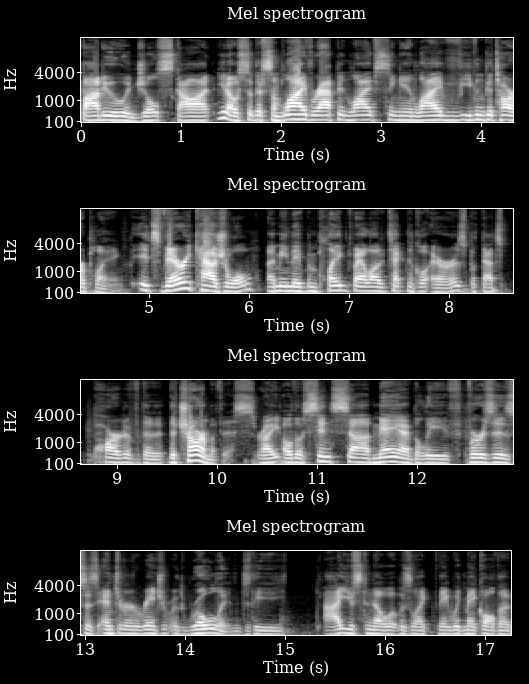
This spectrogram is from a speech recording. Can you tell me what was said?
Badu and Jill Scott, you know, so there's some live rapping, live singing, live even guitar playing. It's very casual. I mean, they've been plagued by a lot of technical errors, but that's part of the the charm of this, right? Although since uh, May, I believe, Verzuz has entered an arrangement with Roland, the I used to know it was like they would make all the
